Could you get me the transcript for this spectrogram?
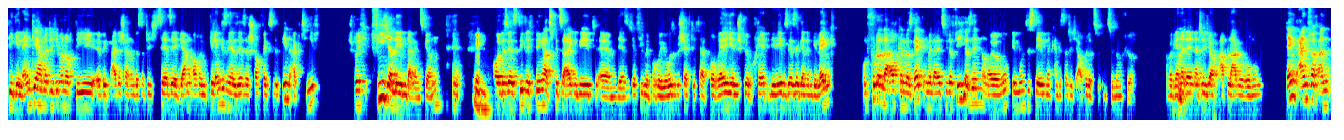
die Gelenke haben natürlich immer noch die äh, Begleiterscheinung, das natürlich sehr, sehr gern. Auch im Gelenke sind ja sehr, sehr stoffwechselinaktiv. Sprich, Viecher leben da ganz gern. Mhm. Und das wäre jetzt Dietrich Blingerts Spezialgebiet, ähm, der sich ja viel mit Borreliose beschäftigt hat. Borrelien, Spirochäten, die leben sehr, sehr gern im Gelenk und futtern da auch gern was weg. Und wenn da jetzt wieder Viecher sind und euer Immunsystem, dann kann das natürlich auch wieder zu Entzündung führen. Aber mhm. generell natürlich auch Ablagerungen. Denkt einfach an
